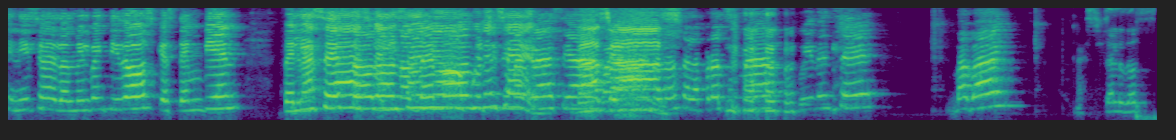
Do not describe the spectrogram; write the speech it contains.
Inicio de 2022, que estén bien. Felices Gracias, todos, feliz nos año, vemos. cuídense. Muchísimas gracias. Gracias. La próxima. Cuídense. Bye bye. Gracias. Saludos.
